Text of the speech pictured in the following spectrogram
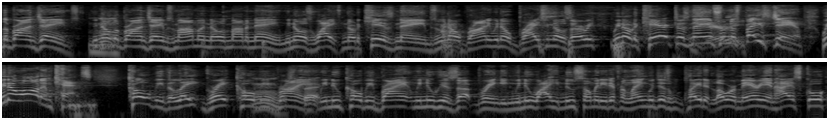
LeBron James. We know mm. LeBron James' mama, know his mama name. We know his wife, we know the kids' names. We know Bronny, we know Bryce, we know Zuri. We know the characters' names from the Space Jam. We know all them cats. Kobe, the late, great Kobe mm, Bryant. respect. We knew Kobe Bryant. We knew his upbringing. We knew why he knew so many different languages. We played at Lower Merion in high school.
